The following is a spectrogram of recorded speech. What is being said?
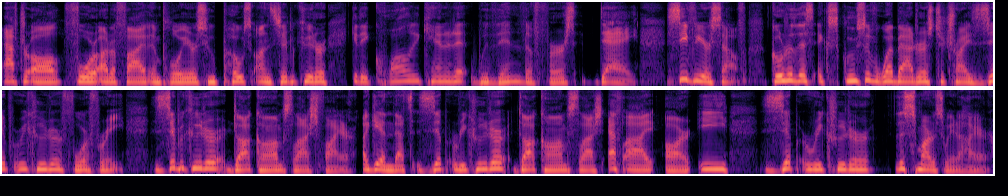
After all, four out of five employers who post on ZipRecruiter get a quality candidate within the first day. See for yourself. Go to this exclusive web address to try ZipRecruiter for free. ZipRecruiter.com slash fire. Again, that's ZipRecruiter ziprecruiter.com slash F-I-R-E. ZipRecruiter, the smartest way to hire.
